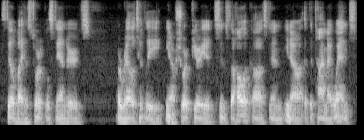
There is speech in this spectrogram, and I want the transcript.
still by historical standards a relatively you know short period since the Holocaust, and you know at the time I went,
